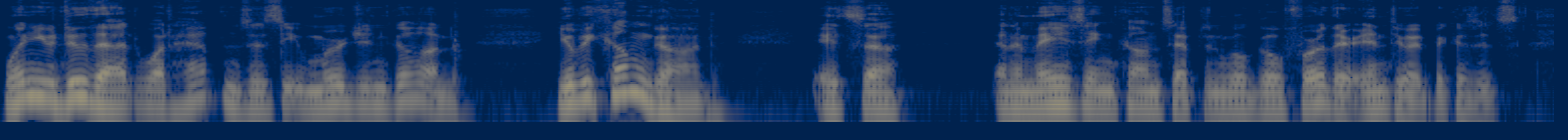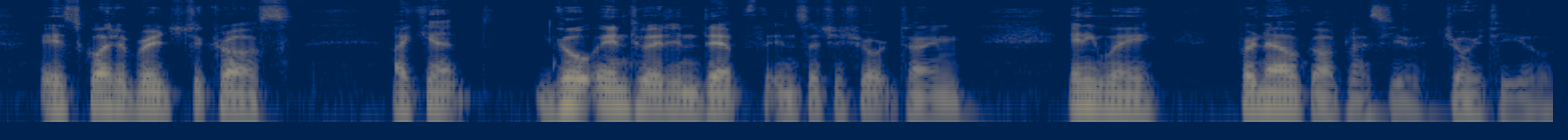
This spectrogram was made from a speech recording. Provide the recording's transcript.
When you do that, what happens is you merge in God. You become God. It's a, an amazing concept, and we'll go further into it because it's, it's quite a bridge to cross. I can't go into it in depth in such a short time. Anyway, for now, God bless you. Joy to you.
